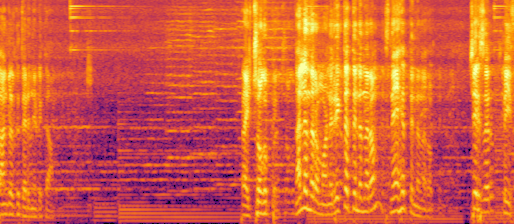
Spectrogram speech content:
താങ്കൾക്ക് തിരഞ്ഞെടുക്കാം. ചുവപ്പ്. നല്ല നിറമാണ്. രക്തത്തിന്റെ നിറം സ്നേഹത്തിന്റെ നിറം. ശരി സർ പ്ലീസ്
